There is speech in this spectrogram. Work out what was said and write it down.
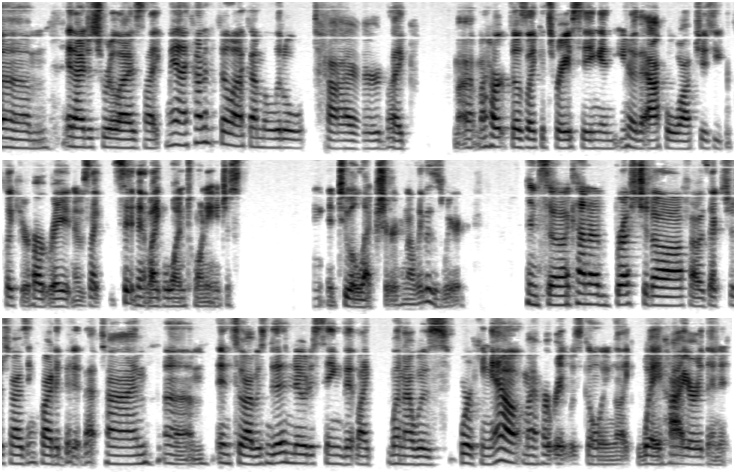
um, and I just realized, like, man, I kind of feel like I'm a little tired. Like, my, my heart feels like it's racing. And, you know, the Apple Watches, you can click your heart rate. And it was like sitting at like 120, just into a lecture. And I was like, this is weird. And so I kind of brushed it off. I was exercising quite a bit at that time. Um, and so I was then noticing that, like, when I was working out, my heart rate was going like way higher than it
